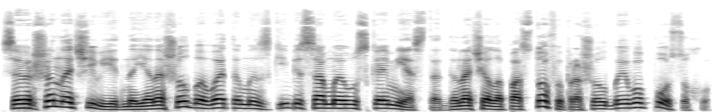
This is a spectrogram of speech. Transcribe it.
Совершенно очевидно, я нашел бы в этом изгибе самое узкое место, до начала постов, и прошел бы его посуху.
